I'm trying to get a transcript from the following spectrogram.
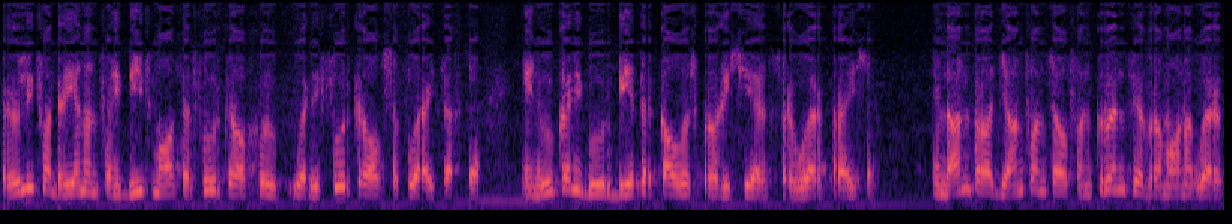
Rulie van Reenen van die Beefmaster Voerkraaggroep oor die voerkraal se vooruitsigte en hoe kan die boer beter kalwers produseer vir hoër pryse? En dan praat Jan van Sail van Kroonvee Brahmana oor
